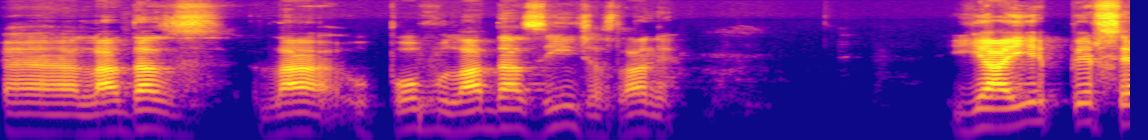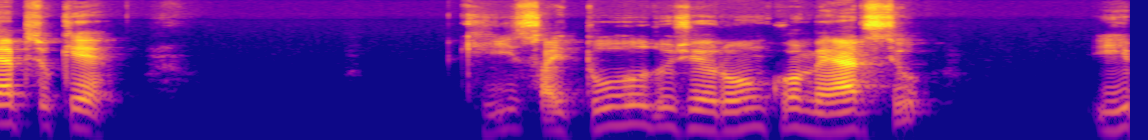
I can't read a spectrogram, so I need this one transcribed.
é, lá das, lá o povo lá das Índias, lá, né. E aí percebe-se o quê? Que isso aí tudo gerou um comércio e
